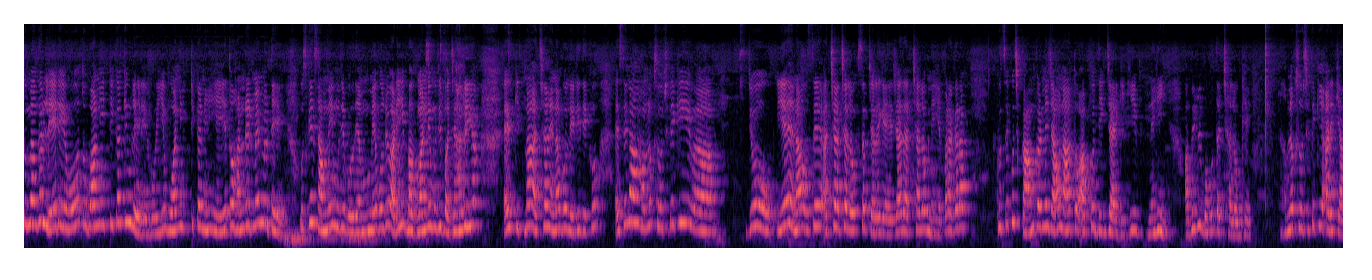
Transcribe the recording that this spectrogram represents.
तुम अगर ले रहे हो तो वन एट्टी का क्यों ले रहे हो? ये वन एट्टी का नहीं है, ये तो हंड्रेड में मिलते हैं। उसके सामने ही मुझे बोल दिया, मैं बोल रही हूँ, अरे, भगवान ने मुझे बचा लिया। अरे कितना अच्छा है ना वो लेडी देखो। ऐसे ना हम लोग सोचते कि जो ये है ना, उससे अच्छा अच्छा लोग सब चले गए हैं, शायद अच्छा लोग नहीं है, पर अगर आप खुद से कुछ काम करने जाओ ना तो आपको दिख जाएगी कि नहीं, अभी भी बहुत अच्छा लोग है। हम लोग सोचते थे कि, अरे क्या,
